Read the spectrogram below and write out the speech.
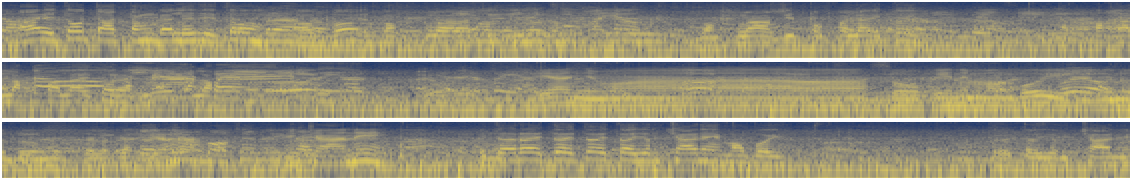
Ah, ito tatanggalin ito. Aba, ibang klase ito. Ibang klase pa pala ito eh. Napakalak pala ito, lakpet. Ayan, yung mga suki ni Mang Boy. Dinudungog talaga. Yan yung chane. Ito, ito, ito, ito yung chane, mga boy. Ito, yung chane.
